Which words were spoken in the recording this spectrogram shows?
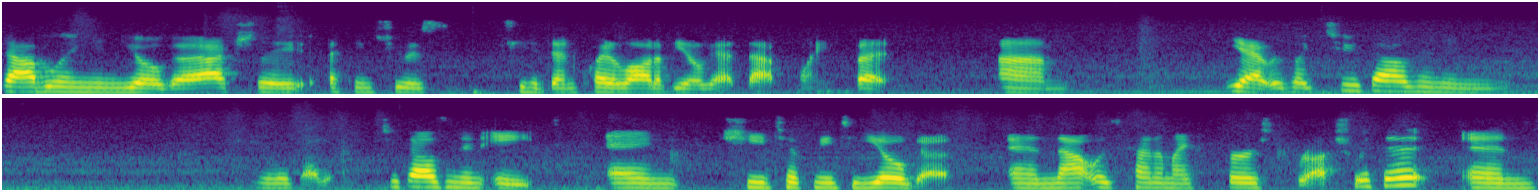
dabbling in yoga. Actually, I think she was she had done quite a lot of yoga at that point. But um, yeah, it was like 2000 and what was that? 2008, and she took me to yoga, and that was kind of my first brush with it, and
